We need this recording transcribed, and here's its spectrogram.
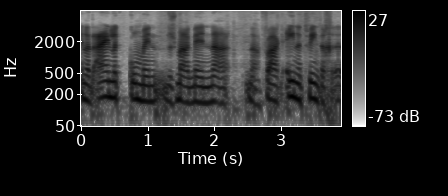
En uiteindelijk komt men, dus maakt men na, na vaak 21 eh,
